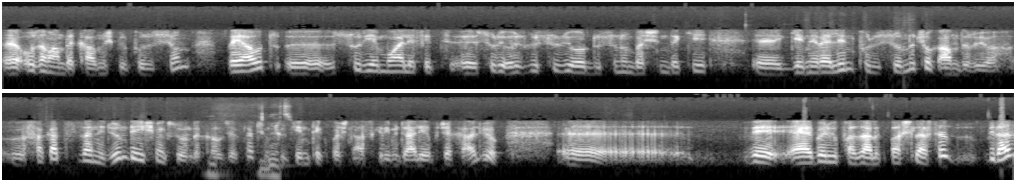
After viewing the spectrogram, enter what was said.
e, o zamanda kalmış bir pozisyon. Veyahut e, Suriye muhalefet, e, Suriye Özgür Suriye ordusunun başındaki e, generalin pozisyonunu çok andırıyor. E, fakat zannediyorum değişmek zorunda kalacaklar. Çünkü evet. Türkiye'nin tek başına askeri müdahale yapacak hali yok. E, ve eğer böyle bir pazarlık başlarsa biraz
